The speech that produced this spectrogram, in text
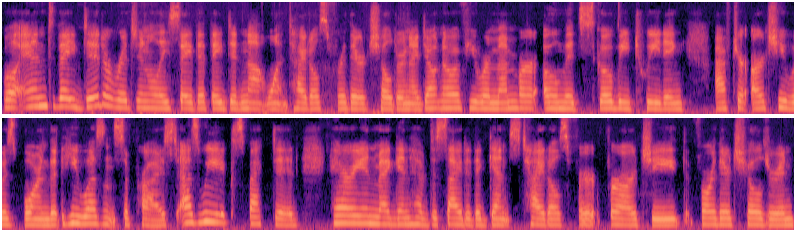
Well, and they did originally say that they did not want titles for their children. I don't know if you remember Omid Scobie tweeting after Archie was born that he wasn't surprised. As we expected, Harry and Meghan have decided against titles for, for Archie, for their children.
